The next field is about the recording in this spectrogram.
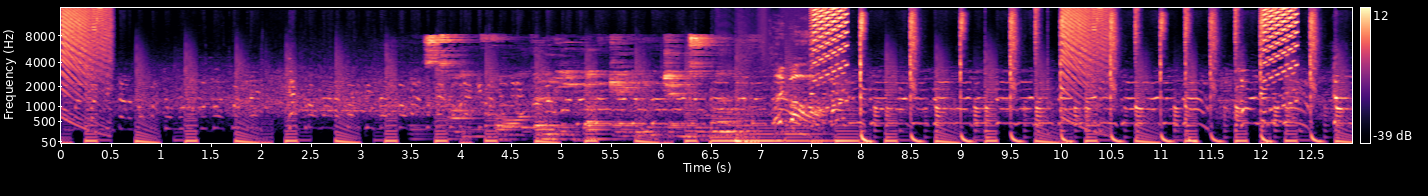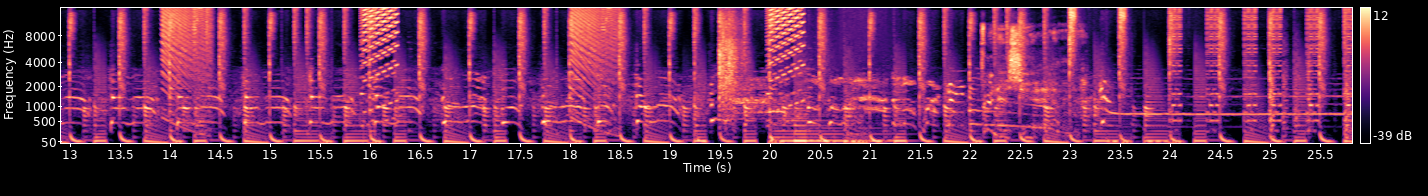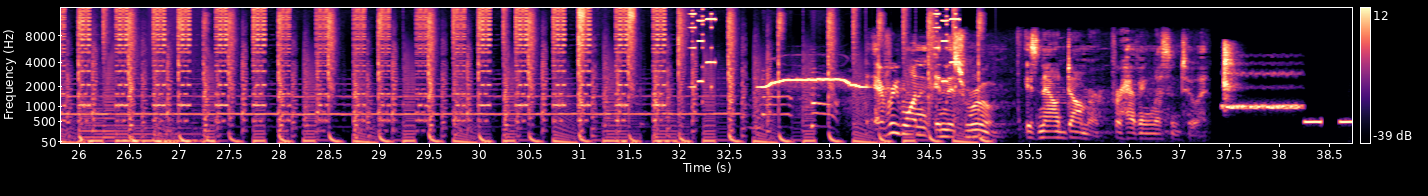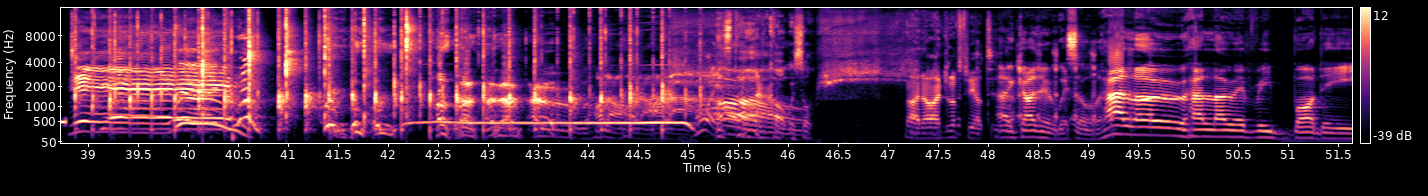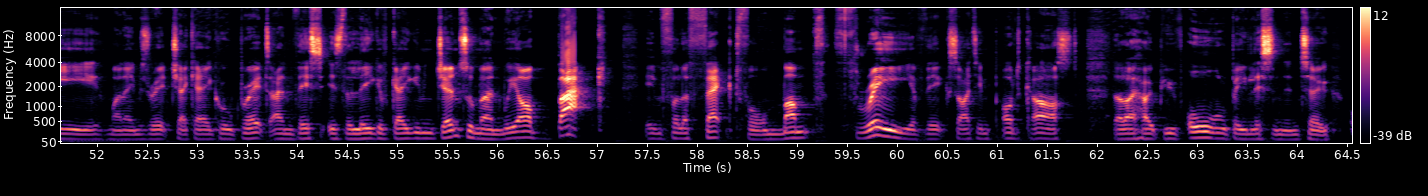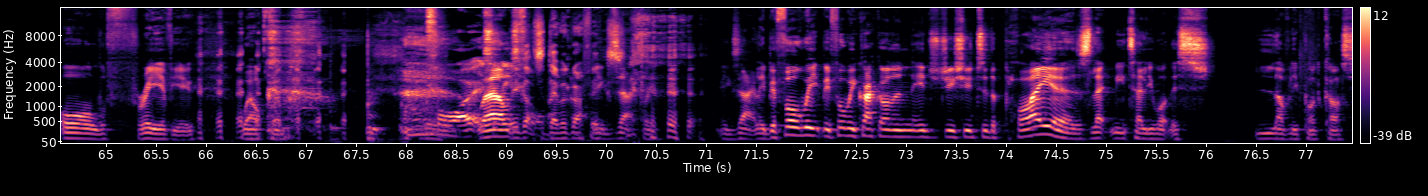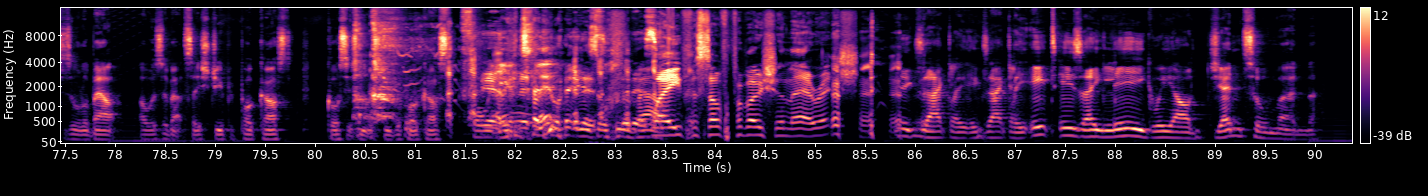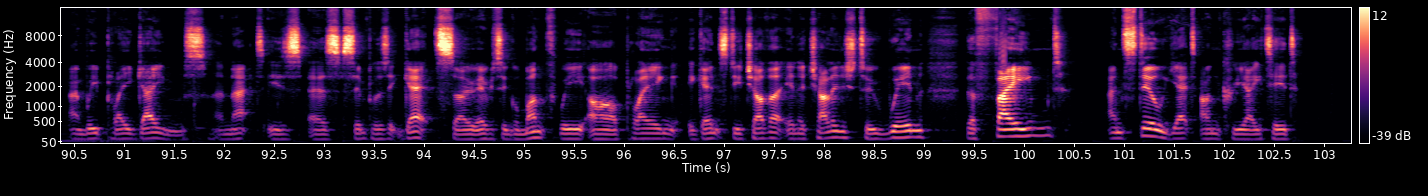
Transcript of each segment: In this room is now dumber for having listened to it. I can't whistle. I know, I'd love to be able to I do a whistle. Hello, hello, everybody. My name's Rich, aka Cool Brit, and this is the League of Gaming Gentlemen. We are back in full effect for month three of the exciting podcast that I hope you've all been listening to. All three of you. Welcome. Four, Well- We got some demographics. Exactly. exactly. Before we before we crack on and introduce you to the players, let me tell you what this lovely podcast is all about. I was about to say stupid podcast. Of course, it's not a stupid podcast. Let me tell you what it is all about. Way for self promotion there, Rich. exactly, exactly. It is a league. We are gentlemen and we play games, and that is as simple as it gets. So every single month, we are playing against each other in a challenge to win the famed and still yet uncreated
